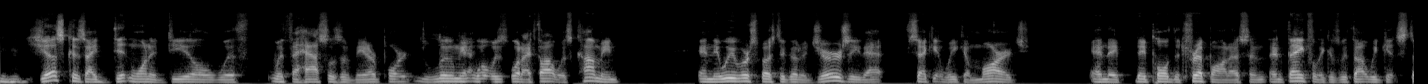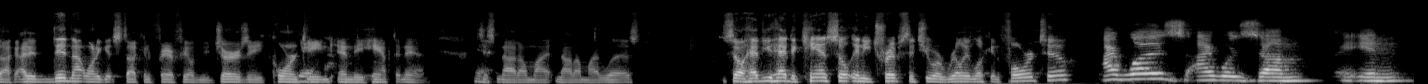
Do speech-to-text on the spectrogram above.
mm-hmm. just because I didn't want to deal with with the hassles of the airport looming. Yeah. What was what I thought was coming, and then we were supposed to go to Jersey that second week of March and they they pulled the trip on us. And, and thankfully because we thought we'd get stuck. I did, did not want to get stuck in fairfield new jersey quarantined yeah. in the hampton inn. Yeah. just not on my not on my list. So have you had to cancel any trips that you were really looking forward to? I was i was um in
